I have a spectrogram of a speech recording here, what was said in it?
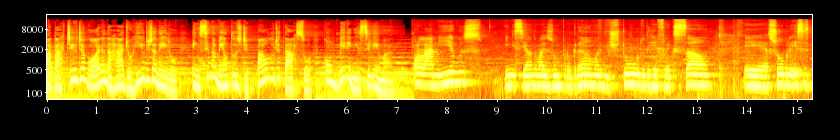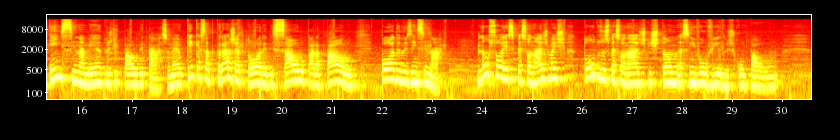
A partir de agora, na Rádio Rio de Janeiro, ensinamentos de Paulo de Tarso, com Berenice Lima. Olá, amigos. Iniciando mais um programa de estudo, de reflexão é, sobre esses ensinamentos de Paulo de Tarso, né? O que que essa trajetória de Saulo para Paulo pode nos ensinar? Não só esse personagem, mas todos os personagens que estão assim envolvidos com Paulo. Né?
